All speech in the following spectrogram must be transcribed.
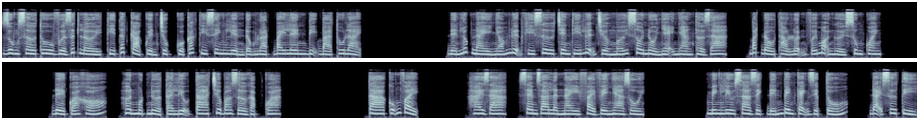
Dung Sơ Thu vừa dứt lời thì tất cả quyển trục của các thí sinh liền đồng loạt bay lên bị bà thu lại. Đến lúc này nhóm luyện khí sư trên thí luyện trường mới sôi nổi nhẹ nhàng thở ra, bắt đầu thảo luận với mọi người xung quanh. Đề quá khó, hơn một nửa tài liệu ta chưa bao giờ gặp qua. Ta cũng vậy. Hai ra, xem ra lần này phải về nhà rồi. Minh Lưu xa dịch đến bên cạnh Diệp Tố, đại sư tỷ,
